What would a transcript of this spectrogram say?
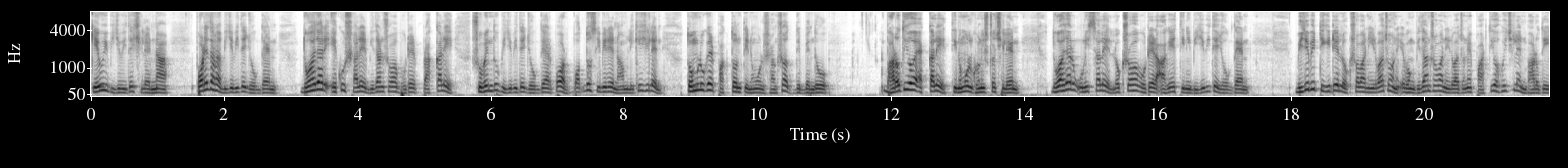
কেউই বিজেপিতে ছিলেন না। পরে তারা বিজেপিতে যোগ দেন। দু একুশ সালের বিধানসভা ভোটের প্রাককালে শুভেন্দু বিজেপিতে যোগ দেওয়ার পর পদ্ম শিবিরে নাম লিখিয়েছিলেন তমলুকের প্রাক্তন তৃণমূল সাংসদ দিব্যেন্দু। ভারতীয় এককালে তৃণমূল ঘনিষ্ঠ ছিলেন। দু হাজার উনিশ সালে লোকসভা ভোটের আগে তিনি বিজেপিতে যোগ দেন। বিজেপির টিকিটে লোকসভা নির্বাচন এবং বিধানসভা নির্বাচনে প্রার্থীও হয়েছিলেন ভারতী।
